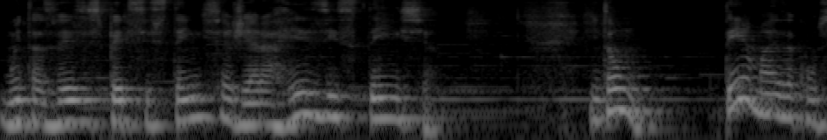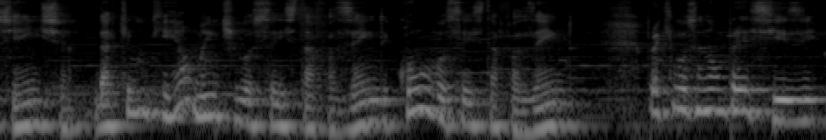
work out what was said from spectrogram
muitas vezes persistência gera resistência. Então, tenha mais a consciência daquilo que realmente você está fazendo e como você está fazendo, para que você não precise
